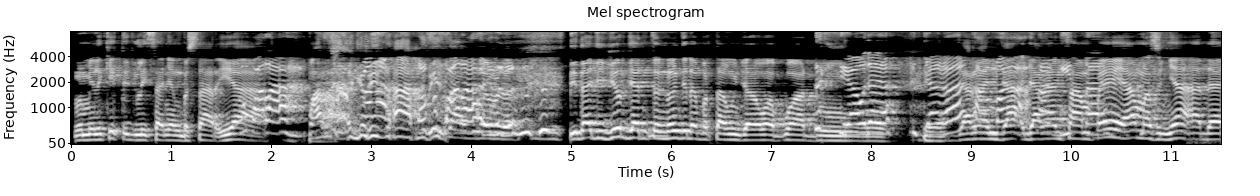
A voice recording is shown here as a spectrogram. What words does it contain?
Memiliki kegelisahan yang besar. Oh, Iya. parah. Parah gelisah, gelisah parah. benar-benar. Tidak jujur dan cenderung tidak bertanggung jawab. Waduh. Ya udah ya. Jangan jangan sama ja- jangan Sagittarius. sampai ya maksudnya ada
